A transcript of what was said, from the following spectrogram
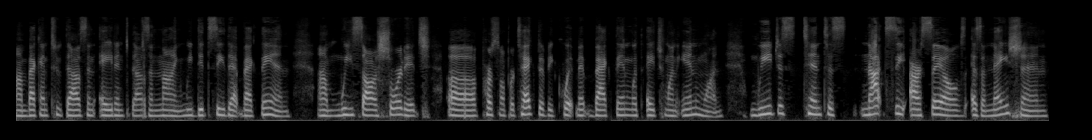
Um, back in 2008 and 2009. We did see that back then. Um, we saw a shortage of personal protective equipment back then with H1N1. We just tend to not see ourselves as a nation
